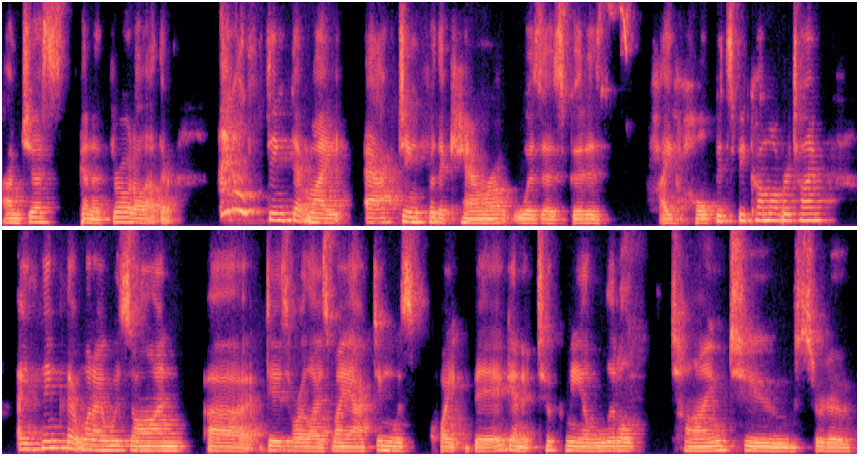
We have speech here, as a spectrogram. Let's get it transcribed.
I'm just going to throw it all out there. I don't think that my acting for the camera was as good as I hope it's become over time. I think that when I was on uh, Days of Our Lives, my acting was quite big, and it took me a little time to sort of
